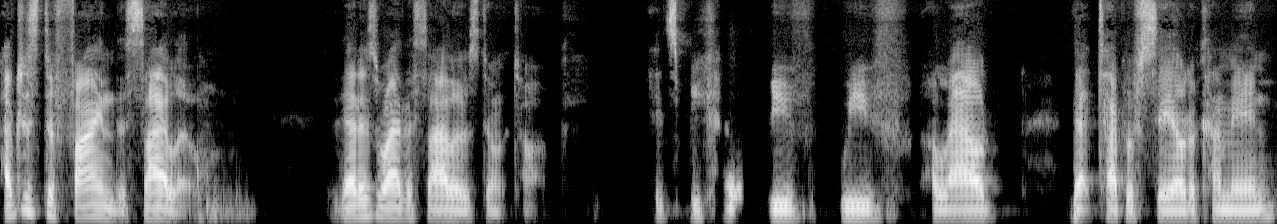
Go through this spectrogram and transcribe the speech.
I've just defined the silo. That is why the silos don't talk. It's because we've we've allowed that type of sale to come in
